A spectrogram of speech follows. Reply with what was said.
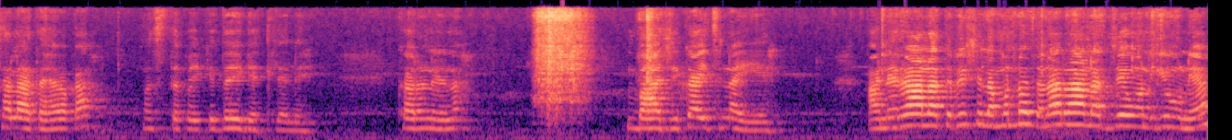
चला आता हे बघा मस्तपैकी दही घेतलेलं. आहे कारण आहे ना भाजी काहीच नाही आहे आणि रानात ऋषीला म्हणलं होतं ना रानात जेवण घेऊन या.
